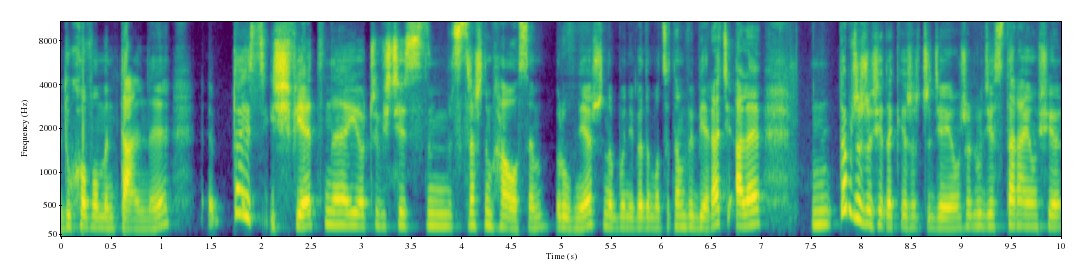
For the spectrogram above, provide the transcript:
duchowo-mentalny. To jest i świetne i oczywiście z tym strasznym chaosem również, no bo nie wiadomo co tam wybierać, ale mm, dobrze, że się takie rzeczy dzieją, że ludzie starają się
